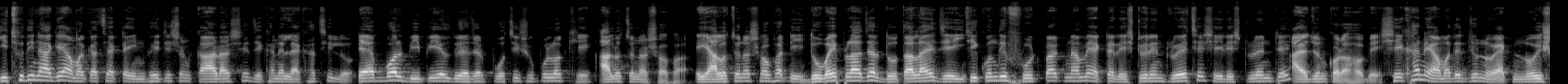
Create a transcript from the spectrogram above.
কিছুদিন আগে আমার কাছে একটা ইনভাইটেশন কার্ড আসে যেখানে লেখা ছিল, ট্যাব বল বিপিএল দুই হাজার পঁচিশ উপলক্ষে আলোচনা সভা। এই আলোচনা সভাটি দুবাই প্লাজার দোতলায় যেই চিকুন্দি ফুড পার্ক নামে একটা রেস্টুরেন্ট রয়েছে, সেই রেস্টুরেন্টে আয়োজন করা হবে। সেখানে আমাদের জন্য এক নৈশ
